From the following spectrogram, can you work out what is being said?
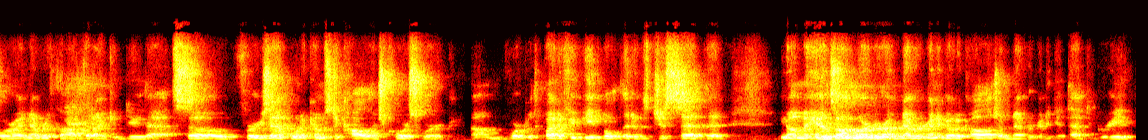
or I never thought that I could do that. So, for example, when it comes to college coursework, um, worked with quite a few people that have just said that, you know, I'm a hands-on learner. I'm never going to go to college. I'm never going to get that degree.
